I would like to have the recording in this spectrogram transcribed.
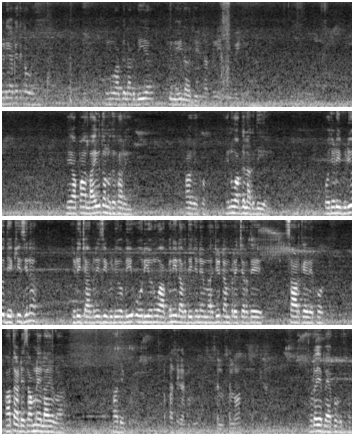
ਨੇੜੇ ਆ ਕੇ ਦਿਖਾਓ ਇਹਨੂੰ। ਅੱਗ ਲੱਗਦੀ ਹੈ ਕਿ ਨਹੀਂ ਲੱਗਦੀ? ਲੱਗ ਨਹੀਂ ਸੀ ਪਈ ਇਹ ਆਪਾਂ ਲਾਈਵ ਤੁਹਾਨੂੰ ਦਿਖਾ ਰਹੇ ਹਾਂ। ਆਹ ਵੇਖੋ, ਇਹਨੂੰ ਅੱਗ ਲੱਗਦੀ ਹੈ। ਉਹ ਜਿਹੜੀ ਵੀਡੀਓ ਦੇਖੀ ਸੀ ਨਾ ਜਿਹੜੀ ਚੱਲ ਰਹੀ ਸੀ ਵੀਡੀਓ ਵੀ ਓਰੀਓ ਨੂੰ ਅੱਗ ਨਹੀਂ ਲੱਗਦੀ ਜਿੰਨੇ ਮਰਜ਼ੀ ਟੈਂਪਰੇਚਰ ਤੇ ਸਾੜ ਕੇ ਵੇਖੋ। ਆ ਤੁਹਾਡੇ ਸਾਹਮਣੇ ਲਾਈਵ ਆ। ਆ ਦੇਖੋ। ਆਪਾਂ ਸੇ ਕਰਨਾ ਚਲੋ ਚਲੋ ਥੋੜਾ ਜਿਹਾ ਬੈਕ ਹੋ ਕੇ ਦਿਖਾਓ।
